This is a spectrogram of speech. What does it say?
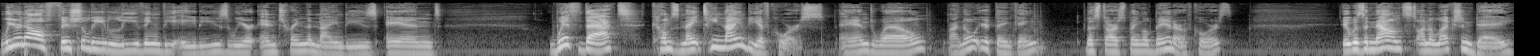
We are now officially leaving the 80s. We are entering the 90s and with that comes 1990, of course. And well, I know what you're thinking the Star Spangled Banner, of course. It was announced on Election Day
